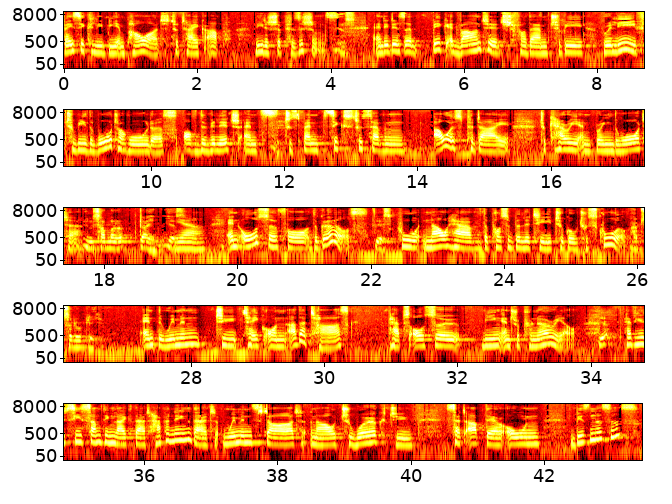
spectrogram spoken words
basically be empowered to take up leadership positions. Yes. And it is a big advantage for them to be relieved to be the water holders of the village and s- to spend six to seven hours per day to carry and bring the water. In summer time, yes. Yeah, and also for the girls Yes. who now have the possibility to go to school Absolutely. and the women to take on other tasks, perhaps also being entrepreneurial. Yeah. Have you seen something like that happening that women start now to work to set up their own businesses?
